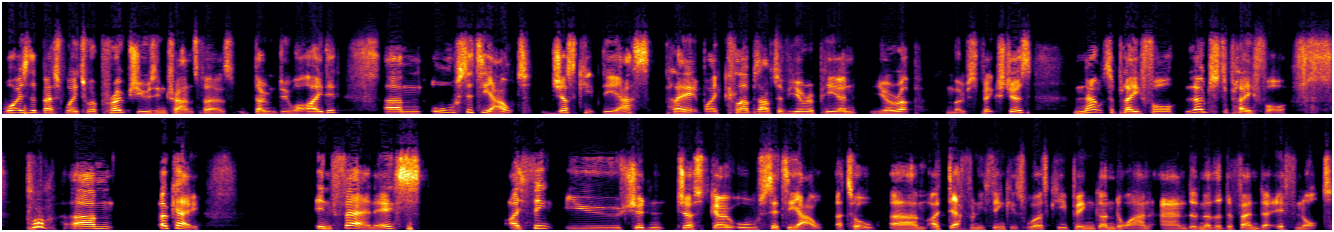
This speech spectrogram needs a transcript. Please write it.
What is the best way to approach using transfers? Don't do what I did. Um, all City out, just keep Dias, play it by clubs out of European, Europe, most fixtures. Now to play for, loads to play for. Um, okay. In fairness, I think you shouldn't just go all City out at all. Um, I definitely think it's worth keeping Gundogan and another defender, if not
